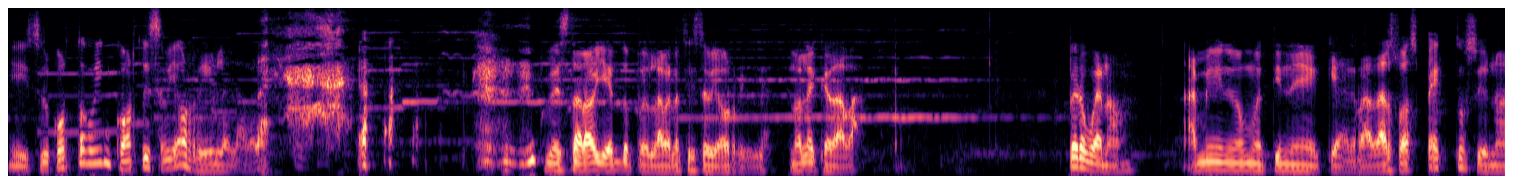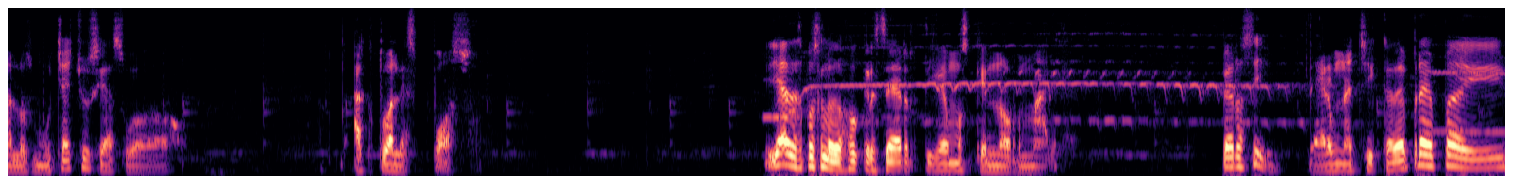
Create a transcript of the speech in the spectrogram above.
Y se lo cortó bien corto y se veía horrible, la verdad. me estará oyendo, pero la verdad sí se veía horrible. No le quedaba. Pero bueno, a mí no me tiene que agradar su aspecto, sino a los muchachos y a su actual esposo. Y ya después lo dejó crecer, digamos que normal. Pero sí, era una chica de prepa y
